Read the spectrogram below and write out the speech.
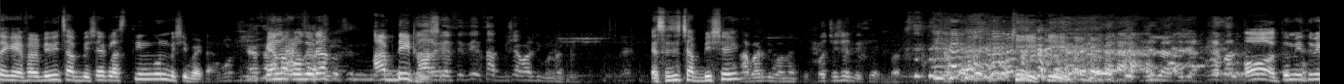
থেকে এফআরবিপি ছাব্বিশে ক্লাস তিন গুণ বেশি বেটার কেন? কজ এটা আপডেট হয়েছে। এসএসসি 26 আবার দিব নাকি? এসএসসি ছাব্বিশে? আবার দিব নাকি? 25 এ দিছি একবার। কি কি? ও তুমি তুমি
